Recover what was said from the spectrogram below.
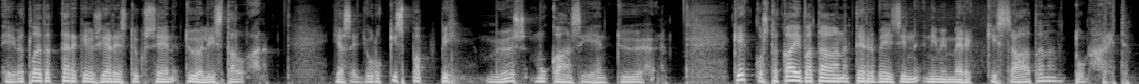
eivät laita tärkeysjärjestykseen työlistallaan. Ja se julkispappi myös mukaan siihen työhön. Kekkosta kaivataan terveisin nimimerkki Saatanan tunarit.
